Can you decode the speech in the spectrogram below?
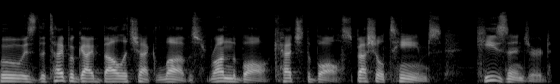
who is the type of guy Belichick loves run the ball, catch the ball, special teams. He's injured.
